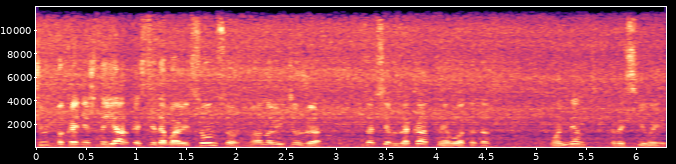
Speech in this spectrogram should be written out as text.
Чуть бы, конечно, яркости добавить солнцу, но оно, видите, уже совсем закатное. Вот этот момент красивый.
